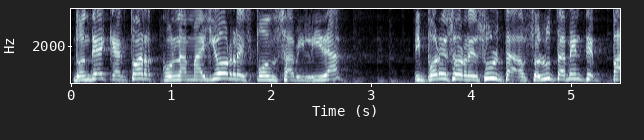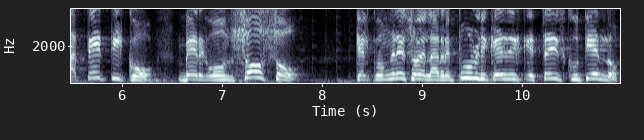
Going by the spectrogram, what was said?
donde hay que actuar con la mayor responsabilidad. Y por eso resulta absolutamente patético, vergonzoso, que el Congreso de la República esté discutiendo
